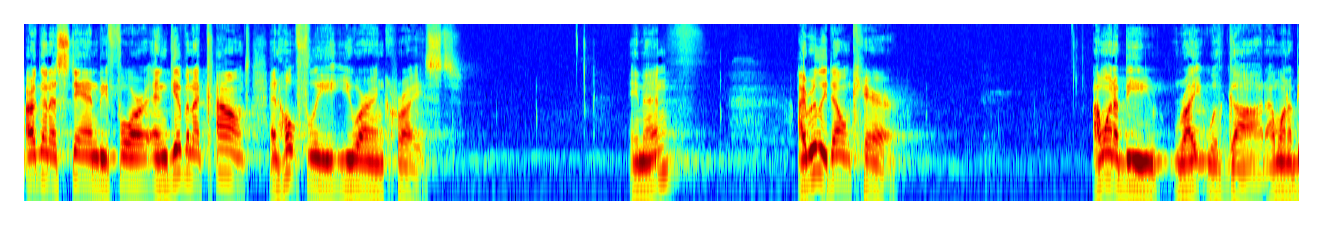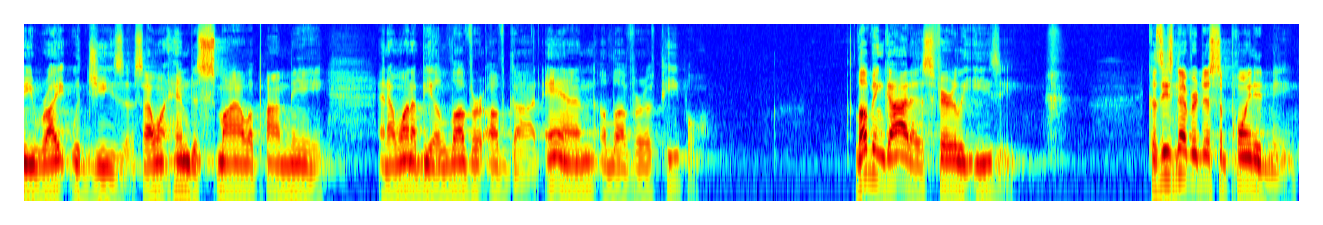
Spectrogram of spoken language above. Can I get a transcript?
are going to stand before and give an account, and hopefully you are in Christ. Amen? I really don't care. I want to be right with God. I want to be right with Jesus. I want Him to smile upon me. And I want to be a lover of God and a lover of people. Loving God is fairly easy because He's never disappointed me.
